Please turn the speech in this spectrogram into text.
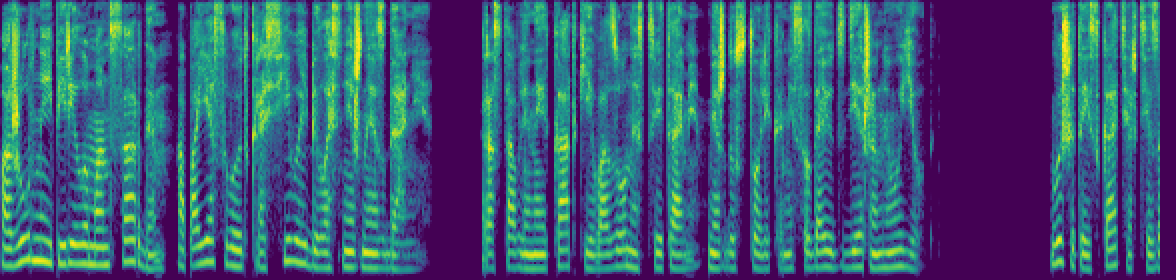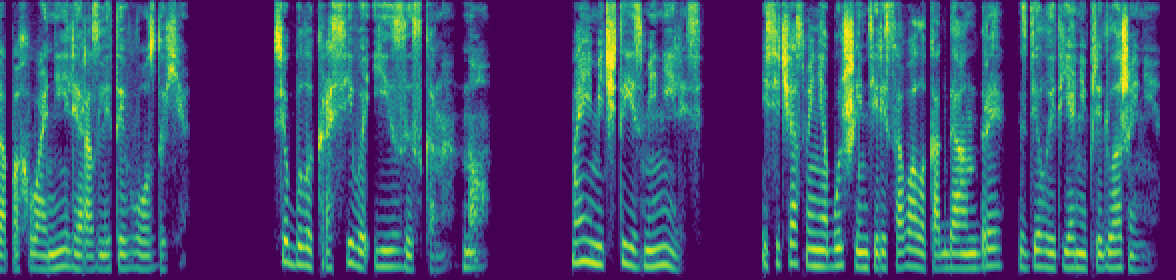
Ажурные перила мансарды опоясывают красивое белоснежное здание. Расставленные катки и вазоны с цветами между столиками создают сдержанный уют. Вышитые скатерти, запах ванили, разлитый в воздухе. Все было красиво и изысканно, но... Мои мечты изменились. И сейчас меня больше интересовало, когда Андре сделает Яне предложение,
